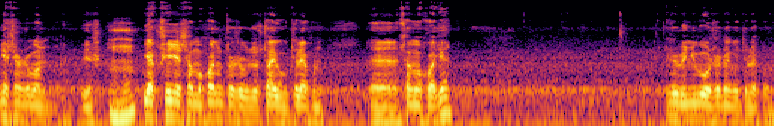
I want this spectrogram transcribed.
Nie chcę, żeby on, wiesz, Mhm. jak przyjedzie samochodem, to żeby zostawił telefon e, w samochodzie. Żeby nie było żadnego telefonu.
